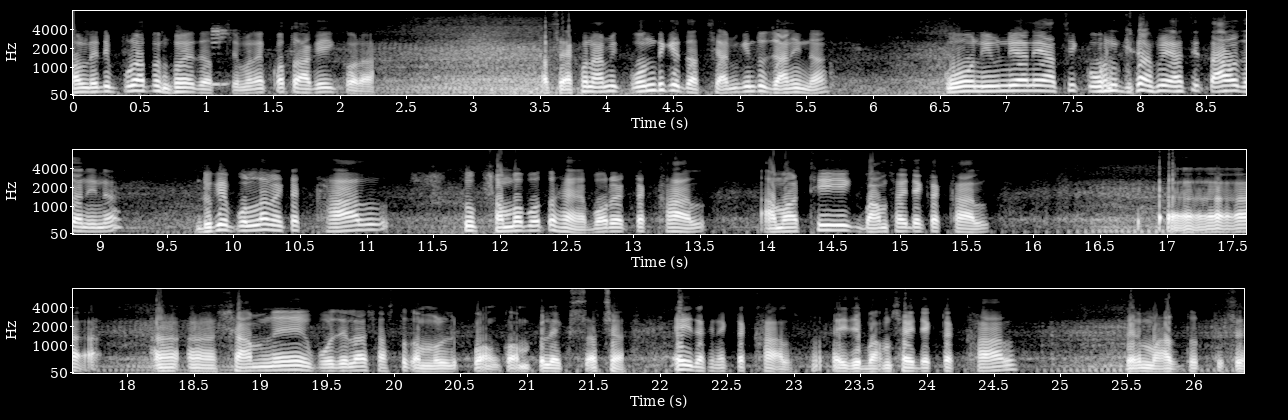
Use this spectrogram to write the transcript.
অলরেডি পুরাতন হয়ে যাচ্ছে মানে কত আগেই করা। আচ্ছা এখন আমি কোন দিকে যাচ্ছি, আমি কিন্তু জানি না। কোন ইউনিয়নে আছি, কোন গ্রামে আছি, তাও জানি না। ঢুকে পড়লাম একটা খাল, খুব সম্ভবত হ্যাঁ বড় একটা খাল, আমার ঠিক বাম সাইডে একটা খাল। সামনে উপজেলা স্বাস্থ্য কমপ্লেক্স। আচ্ছা এই দেখেন একটা খাল। এই যে বাম সাইডে একটা খাল মাছ ধরতেছে।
